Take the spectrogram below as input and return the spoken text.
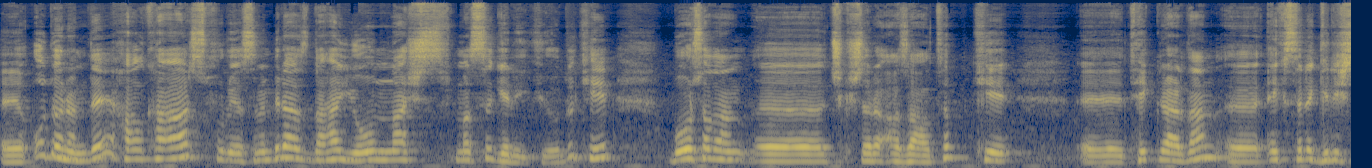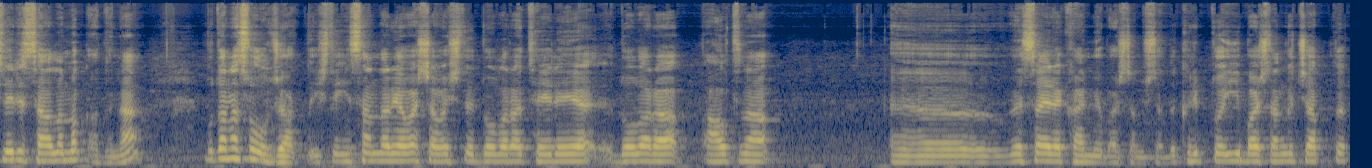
E, o dönemde halka arz furyasının biraz daha yoğunlaşması gerekiyordu ki borsadan e, çıkışları azaltıp ki e, tekrardan e, ekstra girişleri sağlamak adına bu da nasıl olacaktı? İşte insanlar yavaş yavaş işte dolara, TL'ye, dolara, altına e, vesaire kaymaya başlamışlardı. Kripto iyi başlangıç yaptı.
